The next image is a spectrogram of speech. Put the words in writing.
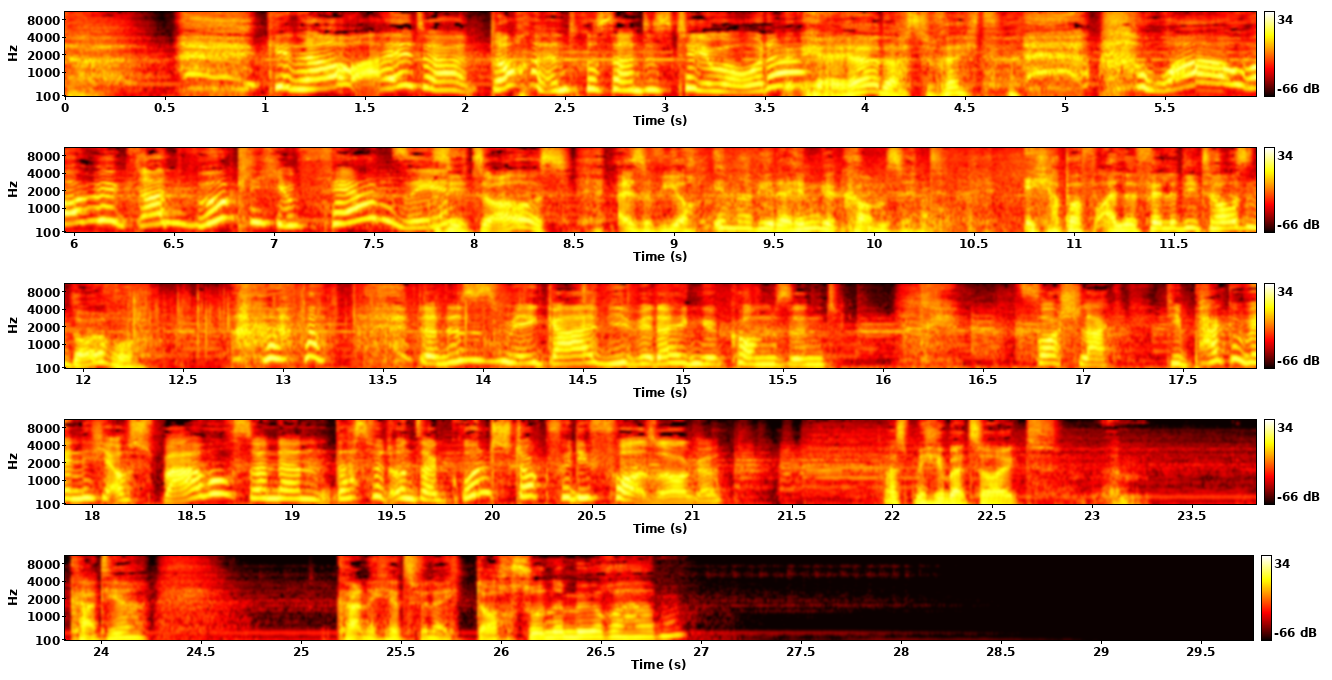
Alter. Genau, Alter. Doch ein interessantes Thema, oder? Ja, ja, da hast du recht. Wow, waren wir gerade wirklich im Fernsehen? Sieht so aus. Also wie auch immer wir da hingekommen sind. Ich habe auf alle Fälle die 1000 Euro. Dann ist es mir egal, wie wir da hingekommen sind. Vorschlag, die packen wir nicht aufs Sparbuch, sondern das wird unser Grundstock für die Vorsorge. Hast mich überzeugt. Ähm, Katja, kann ich jetzt vielleicht doch so eine Möhre haben?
